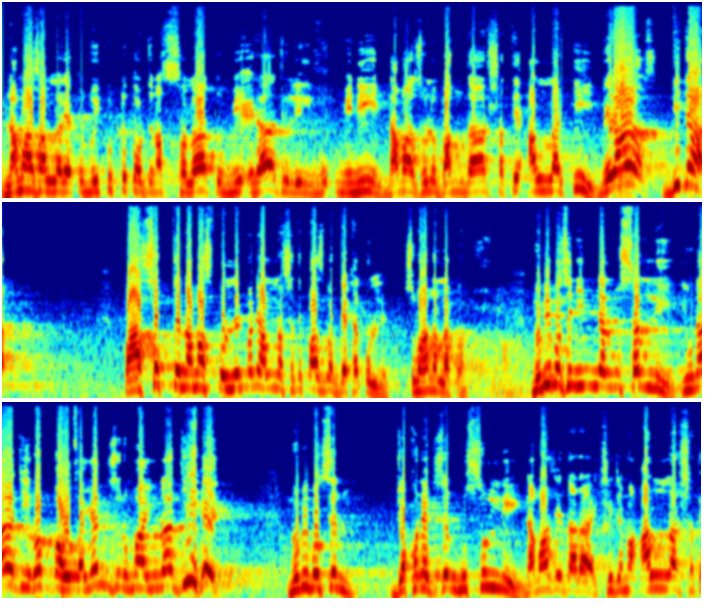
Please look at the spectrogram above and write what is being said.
নামাজ আল্লাহর এত নৈকুট্য আসসালাত মেরাজুলিল নামাজ হলো বান্দার সাথে আল্লাহর কি? মেরাজ দিদার পাঁচক্ত নামাজ পড়লেন মানে আল্লাহর সাথে পাঁচবার দেখা করলেন। সুবহান আল্লাহ কন। নবী বলছেন, ইন্নাল মুসাল্লি ইউনাজি রব্বাহু নবী বলছেন, যখন একজন মুসল্লি নামাজে দাঁড়ায়, সে যেন আল্লাহর সাথে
